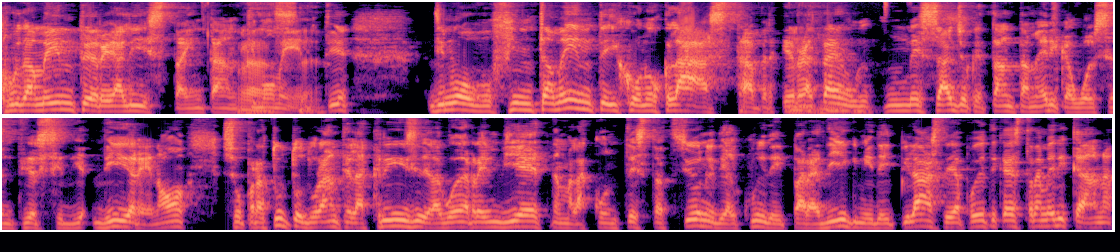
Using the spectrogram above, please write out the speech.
crudamente realista in tanti eh, momenti. Sì di nuovo fintamente iconoclasta, perché in realtà è un, mm-hmm. un messaggio che tanta America vuole sentirsi di, dire, no? soprattutto durante la crisi della guerra in Vietnam, la contestazione di alcuni dei paradigmi, dei pilastri della politica estera americana.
